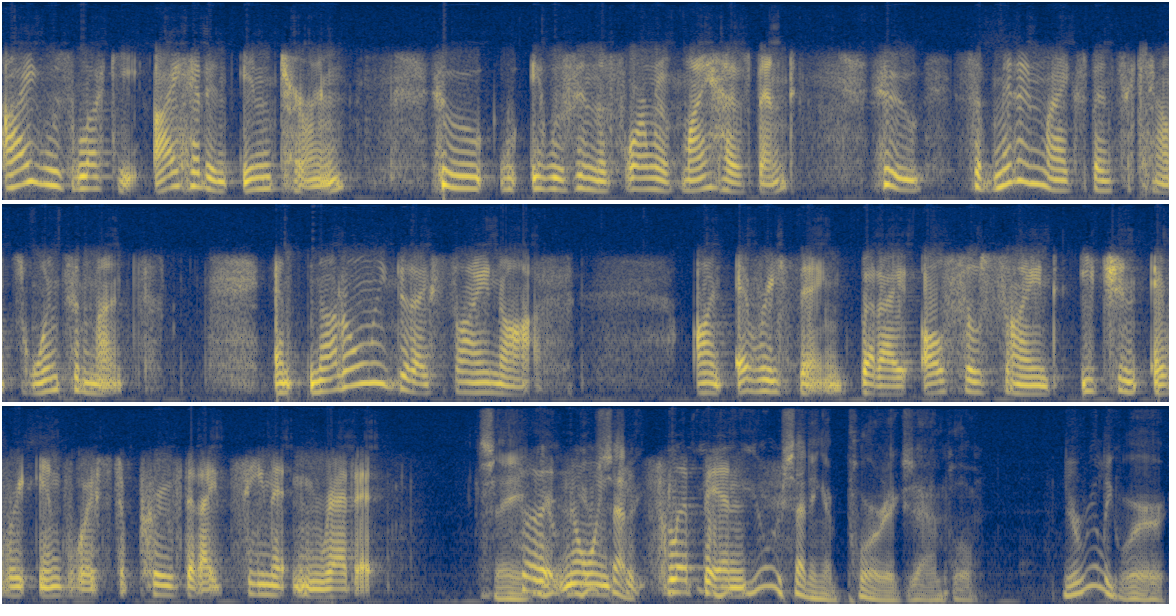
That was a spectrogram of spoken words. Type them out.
I was lucky. I had an intern who it was in the form of my husband who submitted my expense accounts once a month. And not only did I sign off on everything, but I also signed each and every invoice to prove that I'd seen it and read it. See, so that no one setting, could slip in. You were setting a poor example. You really were.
